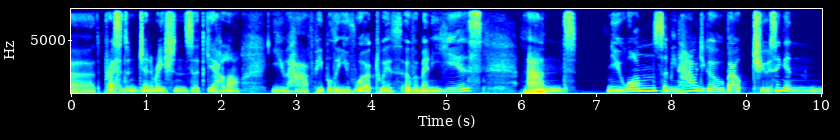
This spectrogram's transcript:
uh, the precedent generations at Guerlain, you have people that you've worked with over many years and new ones. I mean, how do you go about choosing? And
